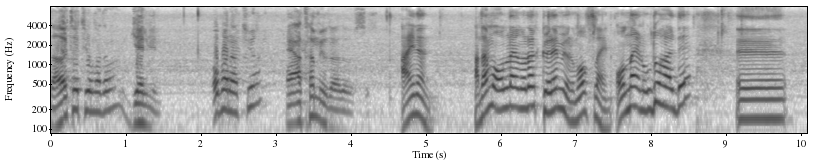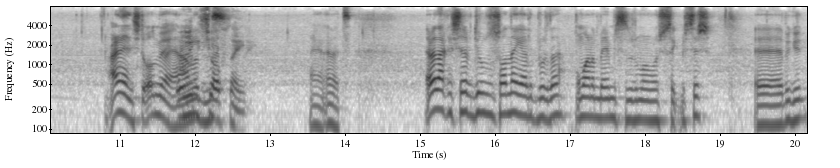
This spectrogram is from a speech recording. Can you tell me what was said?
Davet atıyorum adama gelmiyor. O bana atıyor. Yani atamıyor daha doğrusu. Aynen. Adamı online olarak göremiyorum offline. Online olduğu halde eee aynen işte olmuyor yani. Oyun içi offline. Aynen evet. Evet arkadaşlar videomuzun sonuna geldik burada. Umarım beğenmişsiniz, umarım hoşunuza gitmiştir. Ee, bugün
